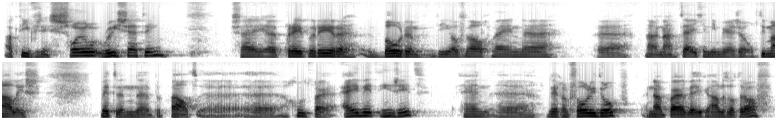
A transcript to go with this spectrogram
actief is in soil resetting. Zij prepareren een bodem die over het algemeen nou, na een tijdje niet meer zo optimaal is. Met een bepaald goed waar eiwit in zit. En leggen een folie erop. En na een paar weken halen ze dat eraf.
